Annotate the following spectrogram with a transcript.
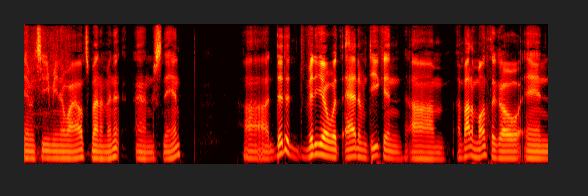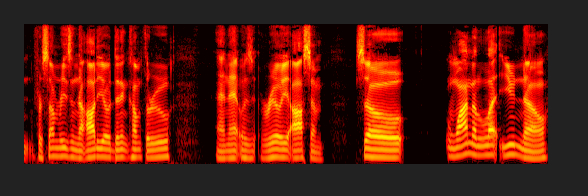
Haven't seen me in a while. It's been a minute. I understand. Uh, did a video with Adam Deacon um, about a month ago, and for some reason the audio didn't come through, and that was really awesome. So, want to let you know.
